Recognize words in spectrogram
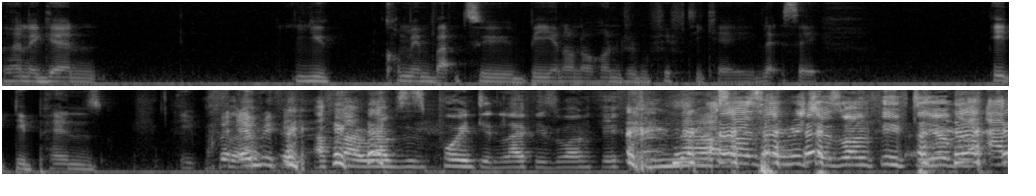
then again, you coming back to being on 150k, let's say, it depends. It, for like- everything, I feel like Rabs' point in life is 150. Nah. As soon as he reaches 150, you'll be like, I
